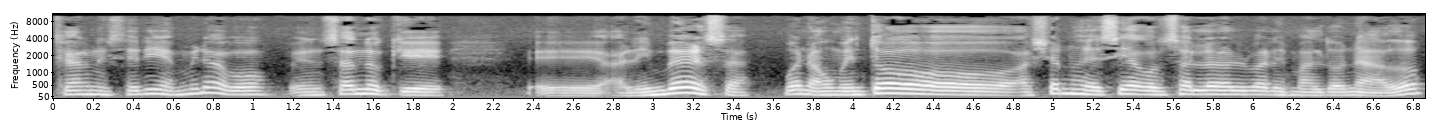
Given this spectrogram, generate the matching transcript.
Carnicerías. Mira vos, pensando que eh, a la inversa. Bueno, aumentó, ayer nos decía Gonzalo Álvarez Maldonado,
